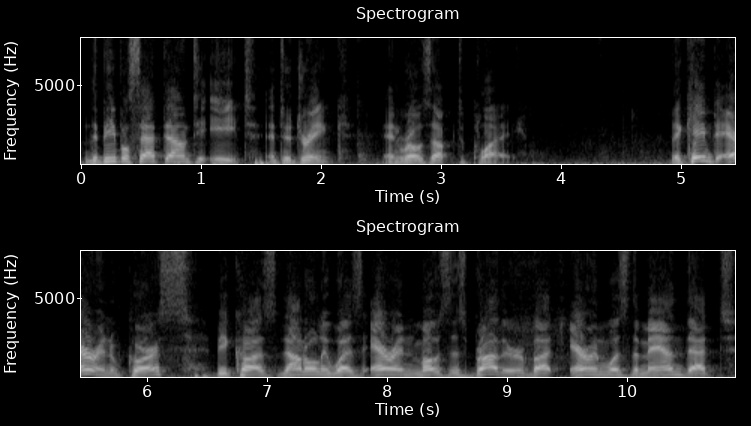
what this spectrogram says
And the people sat down to eat and to drink and rose up to play. They came to Aaron, of course, because not only was Aaron Moses' brother, but Aaron was the man that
